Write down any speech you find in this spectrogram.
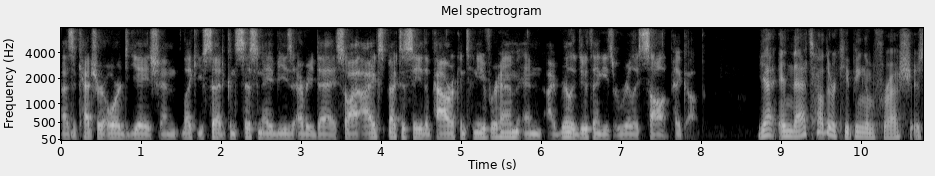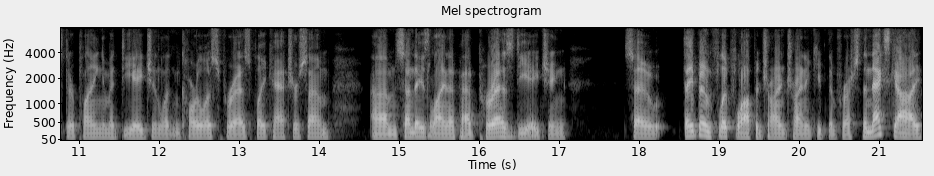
as a catcher or DH. And like you said, consistent ABs every day. So I, I, expect to see the power continue for him. And I really do think he's a really solid pickup. Yeah, and that's how they're keeping him fresh is they're playing him at DH and letting Carlos Perez play catcher some. Um, Sunday's lineup had Perez DHing. So they've been flip flopping, trying trying to keep them fresh. The next guy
